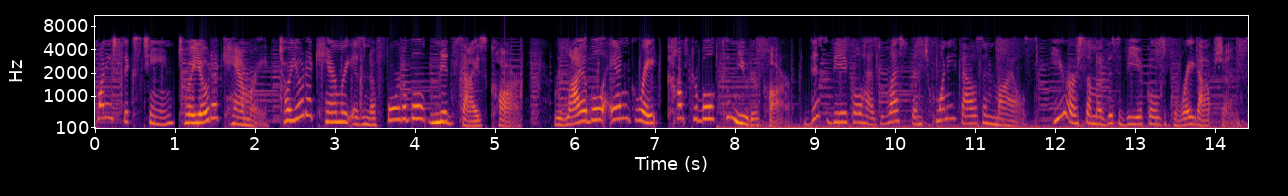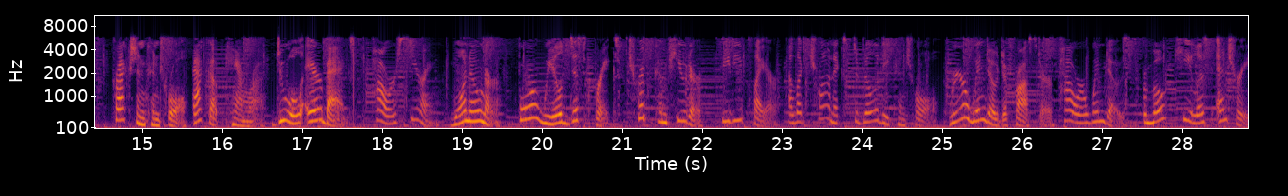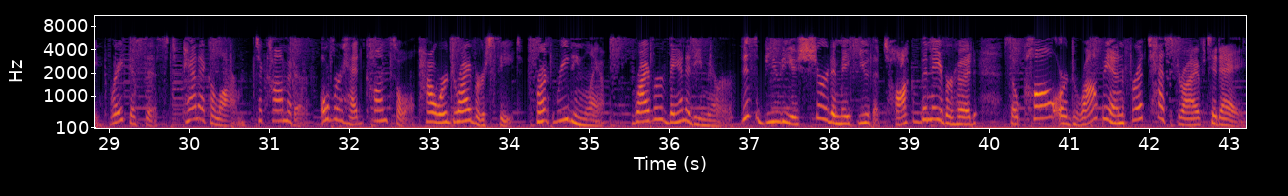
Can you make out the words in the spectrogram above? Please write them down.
2016 Toyota Camry. Toyota Camry is an affordable mid-size car. Reliable and great comfortable commuter car. This vehicle has less than 20,000 miles. Here are some of this vehicle's great options. Traction control, backup camera, dual airbags, power steering, one owner, four-wheel disc brakes, trip computer, CD player, electronic stability control, rear window defroster, power windows, remote keyless entry, brake assist, panic alarm, tachometer, overhead console, power driver's seat, front reading lamps, driver vanity mirror. This beauty is sure to make you the talk of the neighborhood, so call or drop in for a test drive today.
